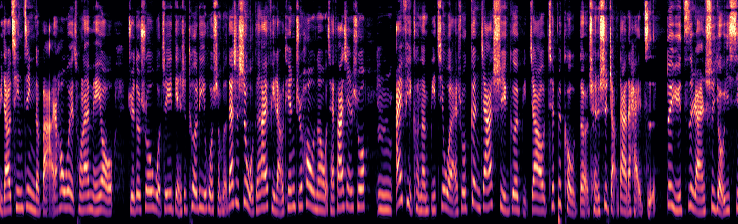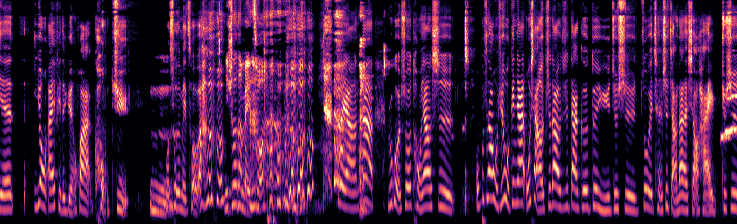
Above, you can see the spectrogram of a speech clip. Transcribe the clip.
比较亲近的吧。然后我也从来没有觉得说我这一点是特例或什么的，但是是我跟艾菲聊天之后呢，我才发现说，嗯，艾菲可能比起我来说更加是一个比较 typical 的城市长大的孩子，对于自然是有一些用艾菲的原话恐惧。嗯我，说的没错吧？你说的没错。对啊，那如果说同样是，我不知道，我觉得我更加我想要知道，就是大哥对于就是作为城市长大的小孩，就是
